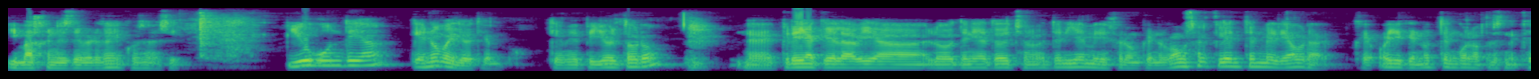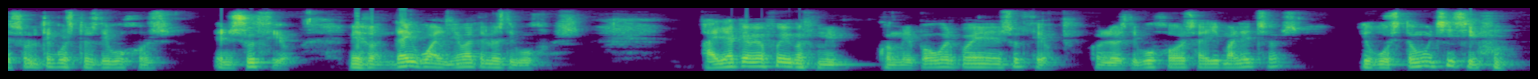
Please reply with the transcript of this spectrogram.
imágenes de verdad y cosas así. Y hubo un día que no me dio tiempo, que me pilló el toro, eh, creía que lo tenía todo hecho, no lo tenía, y me dijeron que nos vamos al cliente en media hora, que oye, que no tengo la presentación, que solo tengo estos dibujos en sucio. Me dijeron, da igual, llévate los dibujos. Allá que me fui con mi, con mi PowerPoint en sucio, con los dibujos ahí mal hechos, y gustó muchísimo.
